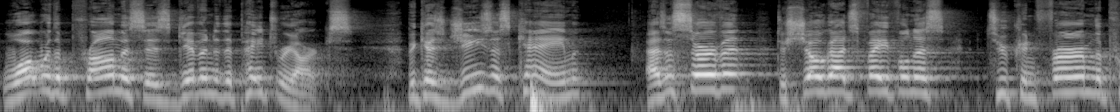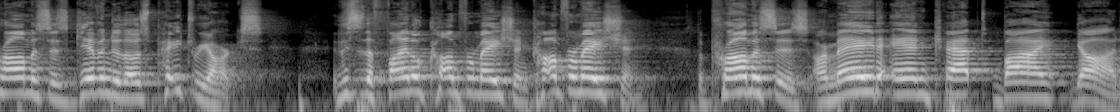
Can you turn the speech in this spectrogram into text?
What were the promises given to the patriarchs? Because Jesus came as a servant to show God's faithfulness, to confirm the promises given to those patriarchs. This is the final confirmation. Confirmation. The promises are made and kept by God.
